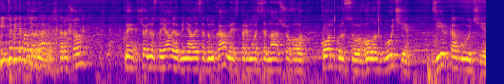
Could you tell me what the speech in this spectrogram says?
Він тобі не потрібен, подарунок. Хорошо. Ми щойно стояли, обмінялися думками з переможцем нашого конкурсу Голос Бучі, Зірка Бучі.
